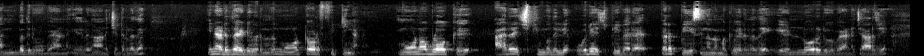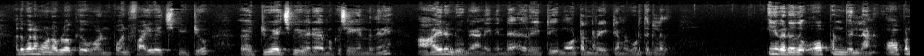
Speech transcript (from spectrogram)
അൻപത് രൂപയാണ് ഇതിൽ കാണിച്ചിട്ടുള്ളത്. ഇനി അടുത്തതായിട്ട് വരുന്നത് മോട്ടോർ ഫിറ്റിംഗ് ആണ്. മോണോ ബ്ലോക്ക് അര എച്ച് പി മുതൽ ഒരു എച്ച് പി വരെ പെർ പീസിന് നമുക്ക് വരുന്നത് എണ്ണൂറ് രൂപയാണ് ചാർജ് അതുപോലെ monoblock one point five H P to two H P വരെ നമുക്ക് ചെയ്യേണ്ടതിന് ആയിരം രൂപയാണ് ഇതിന്റെ റേറ്റ് മോട്ടറിന്റെ റേറ്റ് നമ്മൾ കൊടുത്തിട്ടുള്ളത്. ഇനി വരുന്നത് ഓപ്പൺ വെല്ലാണ് ഓപ്പൺ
